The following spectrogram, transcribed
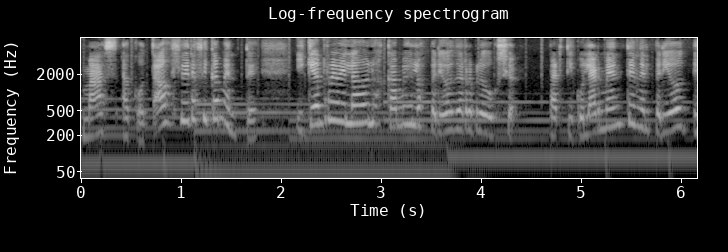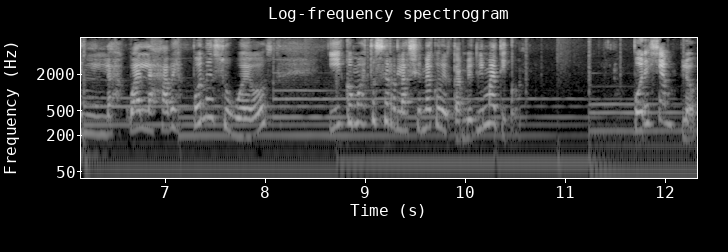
más acotados geográficamente, y que han revelado los cambios en los periodos de reproducción, particularmente en el periodo en el cual las aves ponen sus huevos y cómo esto se relaciona con el cambio climático. Por ejemplo,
